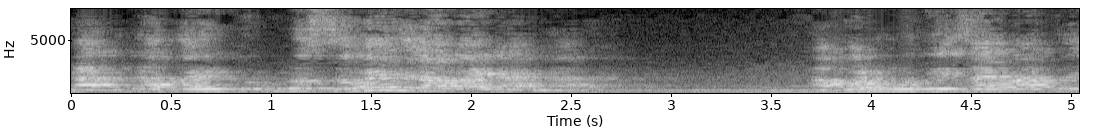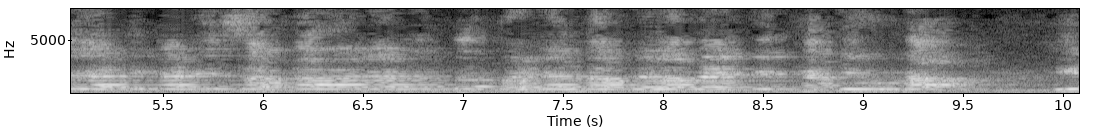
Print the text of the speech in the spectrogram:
कागदात तुकडं सवय लावायला लागणार. आपण मोदी साहेबांचं या ठिकाणी सरकार आल्यानंतर पहिल्यांदा आपल्याला बँकेत खाते उघडा. की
